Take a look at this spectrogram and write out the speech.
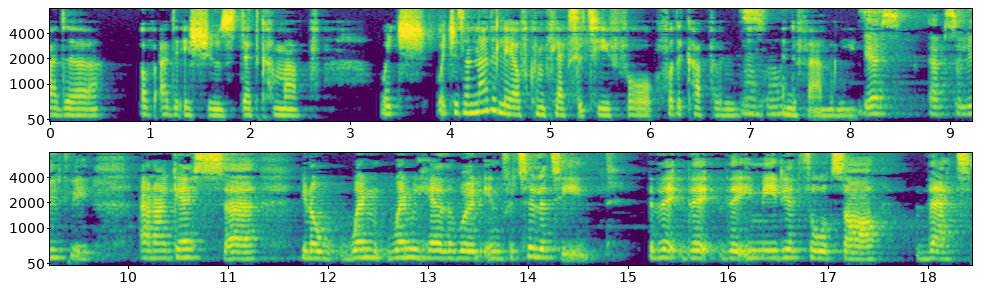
other of other issues that come up which which is another layer of complexity for for the couples mm-hmm. and the families. Yes, absolutely. And I guess uh, you know when when we hear the word infertility, the the the immediate thoughts are that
